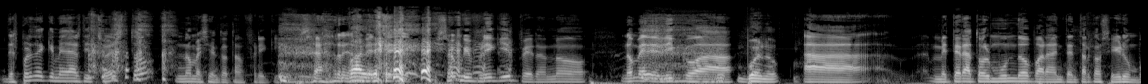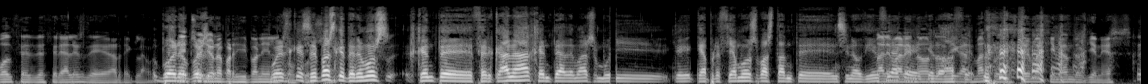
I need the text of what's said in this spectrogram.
Después de que me hayas dicho esto, no me siento tan friki. O sea, Vale. realmente soy muy friki, pero no, no me dedico a, Bueno, a meter a todo el mundo para intentar conseguir un bolce de cereales de Art de Clown. Bueno, de hecho, pues, yo no he participado ni en pues el que sepas que tenemos gente cercana, gente además muy que, que apreciamos bastante en Sin Audiencia Vale, vale, que, no, que no lo digas hace. más porque estoy imaginando quién es.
